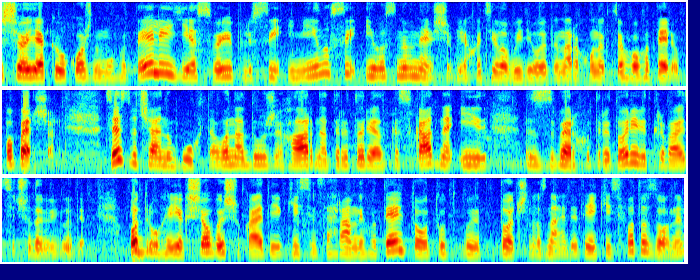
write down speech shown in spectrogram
Що як і у кожному готелі є свої плюси і мінуси, і основне, що б я хотіла виділити на рахунок цього готелю. По-перше, це звичайно бухта. Вона дуже гарна, територія каскадна, і зверху території відкриваються чудові види. По-друге, якщо ви шукаєте якийсь інстаграмний готель, то тут ви точно знайдете якісь фотозони.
